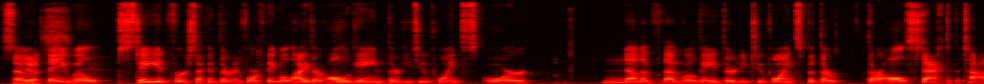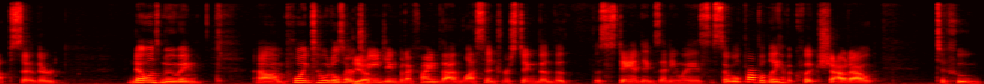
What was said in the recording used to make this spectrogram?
So yes. they will stay in first, second, third, and fourth. They will either all gain thirty two points or none of them will gain thirty two points, but they're they're all stacked at the top. So they're no one's moving. Um, point totals are yep. changing, but I find that less interesting than the the standings anyways. So we'll probably have a quick shout out to who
